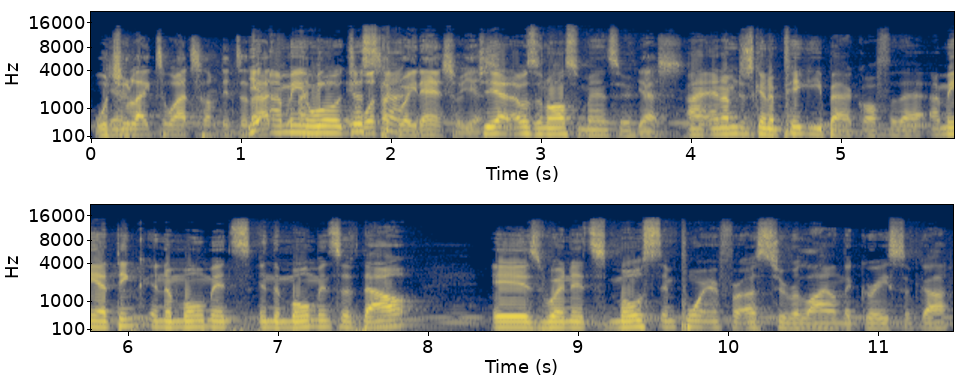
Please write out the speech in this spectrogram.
Would you like to add something to Yeah, that? I mean, well, it just was a great answer. Yes. Yeah, that was an awesome answer. Yes. I, and I'm just gonna piggyback off of that. I mean, I think in the moments, in the moments of doubt, is when it's most important for us to rely on the grace of God.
